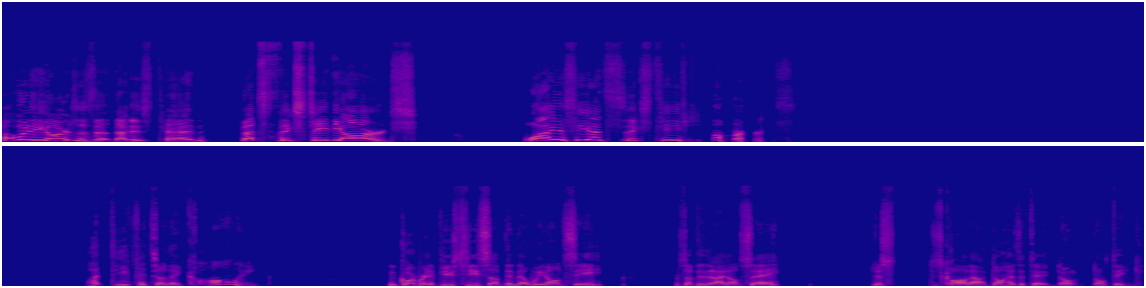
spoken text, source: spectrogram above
How many yards is it? That is 10. That's 16 yards. Why is he at 16 yards? What defense are they calling? And Corbett, if you see something that we don't see or something that I don't say, just just call it out. Don't hesitate. Don't don't think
